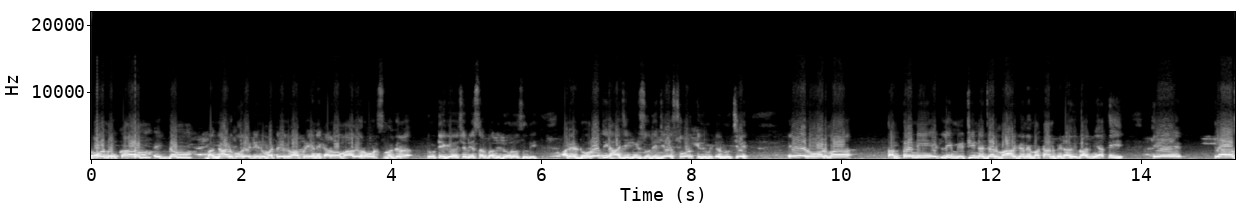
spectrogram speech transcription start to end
રોડનું કામ એકદમ ભંગાણ ક્વોલિટીનું મટીરિયલ વાપરી અને કરવામાં આવ્યો. રોડ સમગ્ર તૂટી ગયો છે ડેસલપરથી ઢોરો સુધી. અને ઢોરોથી હાજીપીર સુધી જે સોળ કિલોમીટરનું છે, એ રોડમાં તંત્રની એટલી મીઠી નજર માર્ગ અને મકાન પેટા વિભાગની હતી કે ત્યાં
